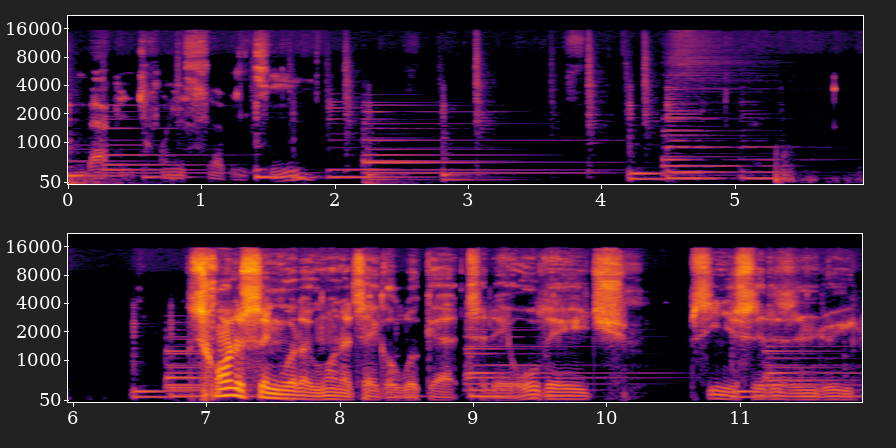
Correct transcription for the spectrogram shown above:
back in 2017. It's harnessing what I want to take a look at today old age, senior citizenry,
